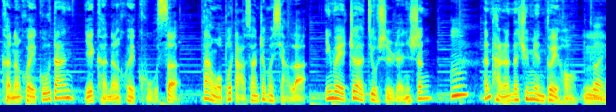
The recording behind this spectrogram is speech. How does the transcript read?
可能会孤单，也可能会苦涩。但我不打算这么想了，因为这就是人生。嗯。很坦然的去面对吼，对，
